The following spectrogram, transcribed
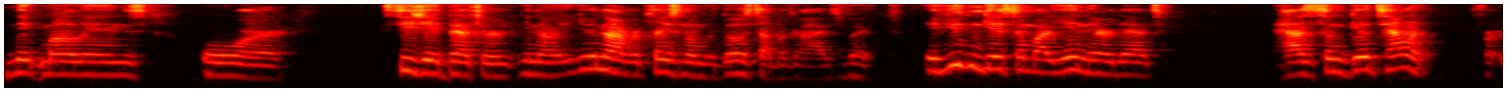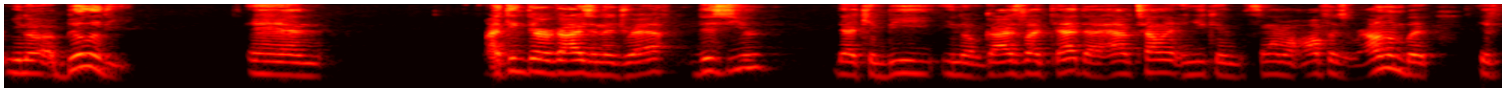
Nick Mullens or CJ Beathard. You know, you're not replacing them with those type of guys. But if you can get somebody in there that has some good talent, for, you know, ability, and I think there are guys in the draft this year that can be, you know, guys like that that have talent and you can form an offense around them. But if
